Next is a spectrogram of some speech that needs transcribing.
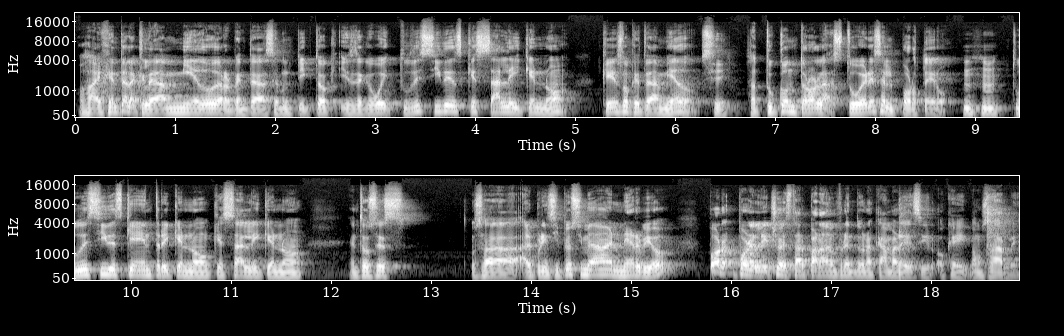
O sea, hay gente a la que le da miedo de repente a hacer un TikTok y es de que, güey, tú decides qué sale y qué no. ¿Qué es lo que te da miedo? Sí. O sea, tú controlas, tú eres el portero. Tú decides qué entra y qué no, qué sale y qué no. Entonces, o sea, al principio sí me daba nervio por, por el hecho de estar parado enfrente de una cámara y decir, ok, vamos a darle.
